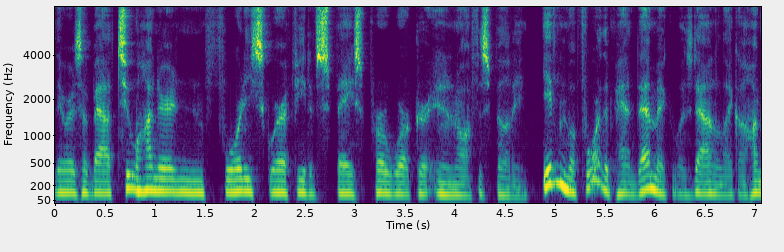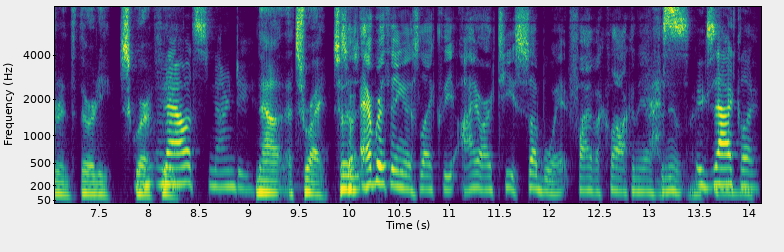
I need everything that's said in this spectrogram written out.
there was about 240 square feet of space per worker in an office building. Even before the pandemic, it was down to like 130 square mm, feet. Now it's 90. Now that's right. So, so everything is like the IRT subway at five o'clock in the yes, afternoon. Right? Exactly.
